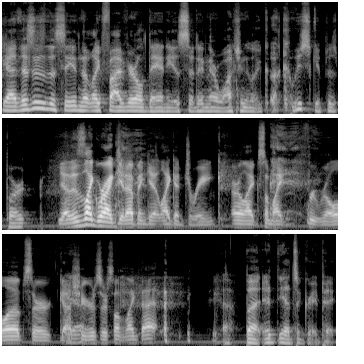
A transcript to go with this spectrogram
Yeah, this is the scene that like five year old Danny is sitting there watching, like, uh, can we skip this part? yeah, this is like where I get up and get like a drink or like some like fruit roll ups or gushers or something like that. Yeah, but it, yeah, it's a great pick.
